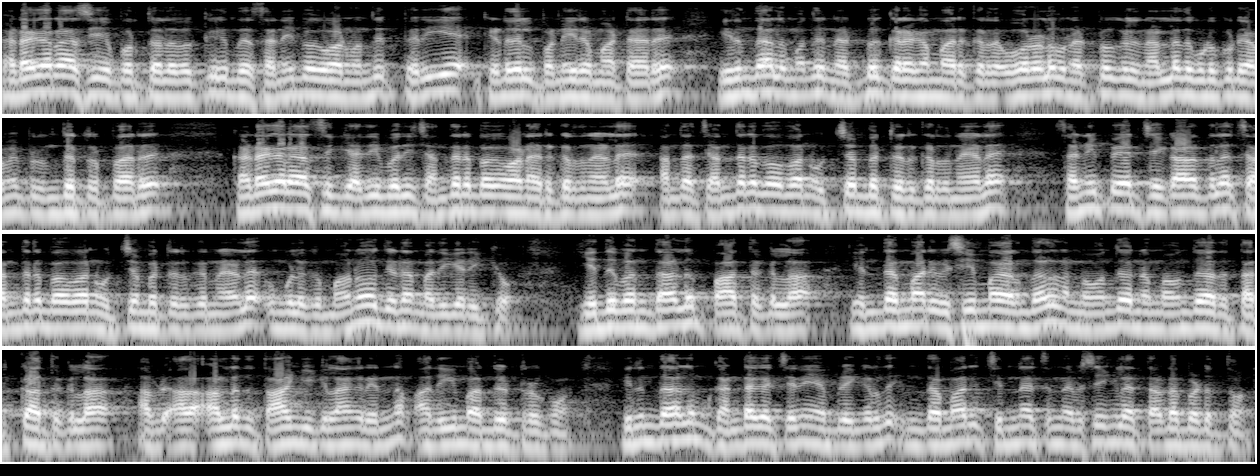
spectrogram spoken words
கடகராசியை பொறுத்தளவுக்கு இந்த சனி பகவான் வந்து பெரிய கெடுதல் பண்ணிட மாட்டார். இருந்தாலும் வந்து நட்பு கிரகமாக இருக்கிற ஓரளவு நட்புகள் நல்லது கொடுக்கக்கூடிய அமைப்பில் இருந்துட்டு இருப்பார் கடகராசிக்கு அதிபதி சந்திர பகவான் இருக்கிறதுனால அந்த சந்திர பகவான் உச்சம் பெற்று இருக்கிறதுனால சனி பயிற்சி காலத்தில் சந்திர பகவான் உச்சம் பெற்று இருக்கிறதுனால உங்களுக்கு மனோதிடம் அதிகரிக்கும். எது வந்தாலும் பார்த்துக்கலாம். எந்த மாதிரி விஷயமா இருந்தாலும் நம்ம வந்து நம்ம வந்து அதை தற்காத்துக்கலாம். அப்படி அல்லது அல்லது அப்படிங்கிற எண்ணம் அதிகமாக இருந்துகிட்டு இருக்கும். இருந்தாலும் கண்டகச்சனை அப்படிங்கிறது இந்த மாதிரி சின்ன சின்ன விஷயங்களை தடைப்படுத்தும்.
